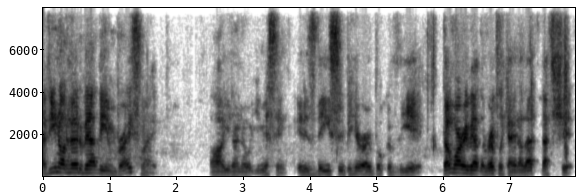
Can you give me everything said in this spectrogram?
Have you not heard about the embrace, mate? Oh, you don't know what you're missing. It is the superhero book of the year. Don't worry about the replicator. That that's shit.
